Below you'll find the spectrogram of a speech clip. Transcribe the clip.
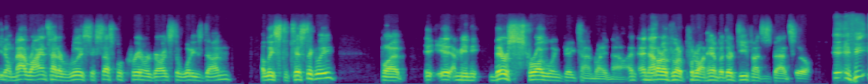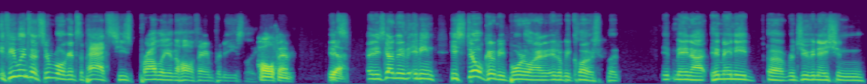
you know, Matt Ryan's had a really successful career in regards to what he's done, at least statistically. But it, it, I mean, they're struggling big time right now. And, and I don't know if you want to put it on him, but their defense is bad too if he if he wins that Super Bowl against the Pats, he's probably in the Hall of Fame pretty easily. Hall of Fame. It's, yeah. And he's got I mean, he's still going to be borderline. It'll be close, but it may not. It may need uh, rejuvenation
